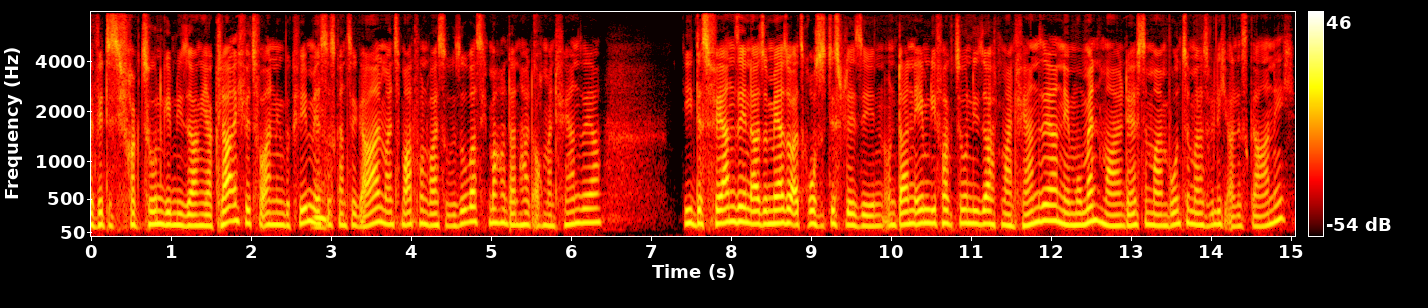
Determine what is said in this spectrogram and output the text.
da wird es Fraktionen geben, die sagen, ja klar, ich will es vor allen Dingen bequem, mir mhm. ist das ganz egal, mein Smartphone weiß sowieso, was ich mache, und dann halt auch mein Fernseher die das Fernsehen also mehr so als großes Display sehen. Und dann eben die Fraktion, die sagt, mein Fernseher, nee, Moment mal, der ist in meinem Wohnzimmer, das will ich alles gar nicht.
